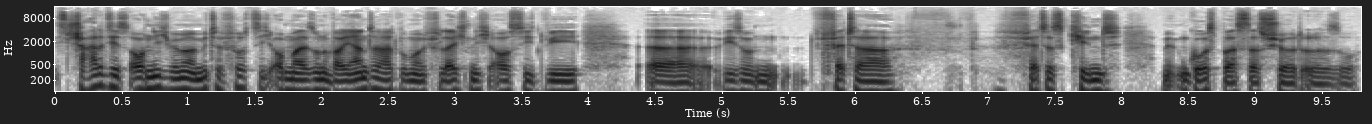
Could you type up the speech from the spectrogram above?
es schadet jetzt auch nicht, wenn man Mitte 40 auch mal so eine Variante hat, wo man vielleicht nicht aussieht wie, äh, wie so ein fetter, fettes Kind mit einem Ghostbusters-Shirt oder so.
